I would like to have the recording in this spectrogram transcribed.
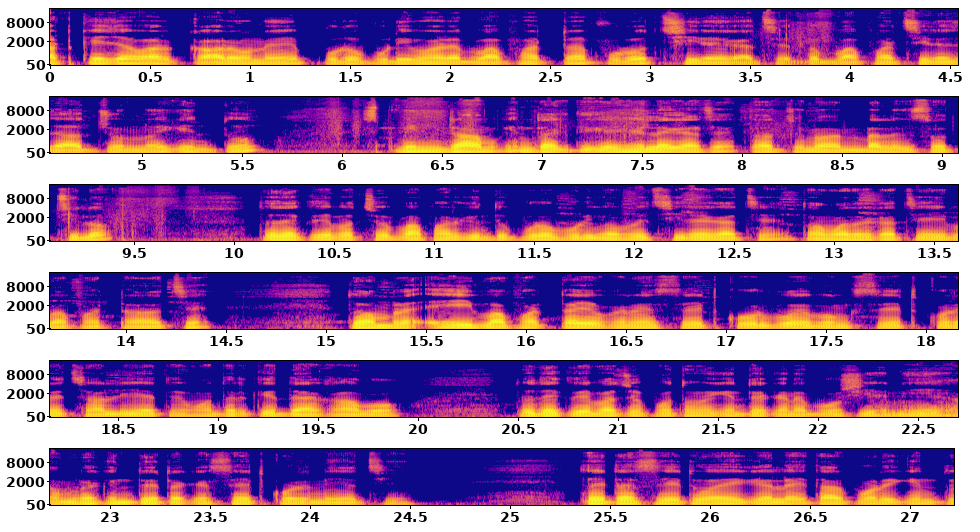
আটকে যাওয়ার কারণে পুরোপুরিভাবে বাফারটা পুরো ছিঁড়ে গেছে। তো বাফার ছিঁড়ে যাওয়ার জন্যই কিন্তু স্পিন ড্রাম কিন্তু একদিকে হেলে গেছে, তার জন্য আনব্যালেন্স হচ্ছিল। তো দেখতে পাচ্ছ বাফার কিন্তু পুরোপুরিভাবে ছিঁড়ে গেছে। তো আমাদের কাছে এই বাফারটা আছে। তো আমরা এই বাফারটাই ওখানে সেট করব এবং সেট করে চালিয়ে তোমাদেরকে দেখাবো। তো দেখতে পাচ্ছ, প্রথমে কিন্তু এখানে বসিয়ে নিয়ে আমরা কিন্তু এটাকে সেট করে নিয়েছি। তো এটা সেট হয়ে গেলে তারপরে কিন্তু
